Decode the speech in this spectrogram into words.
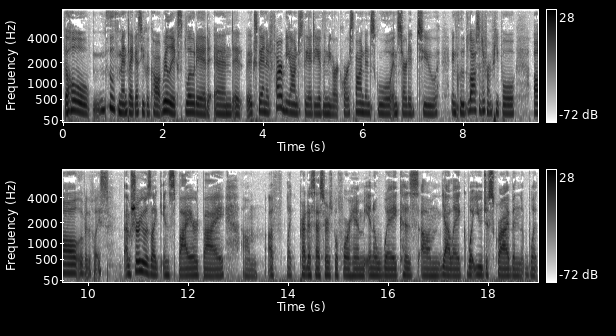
the whole movement, I guess you could call it, really exploded and it expanded far beyond just the idea of the New York Correspondence School and started to include lots of different people all over the place. I'm sure he was like inspired by um, of like predecessors before him in a way because um, yeah, like what you describe and what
